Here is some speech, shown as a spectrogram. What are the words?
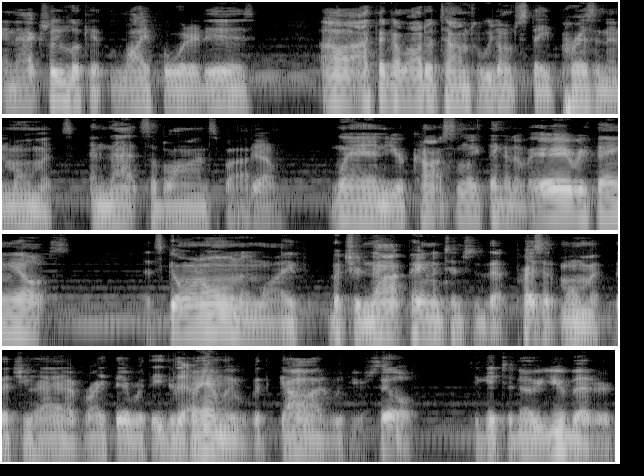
and actually look at life for what it is. Uh, I think a lot of times we don't stay present in moments, and that's a blind spot Yeah. When you're constantly thinking of everything else that's going on in life, but you're not paying attention to that present moment that you have right there with either Yeah. family, with God, with yourself to get to know you better.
